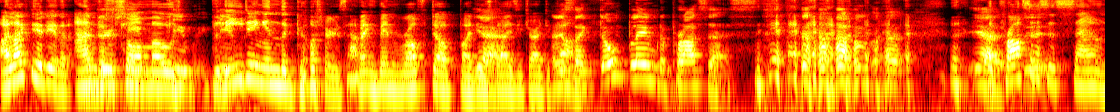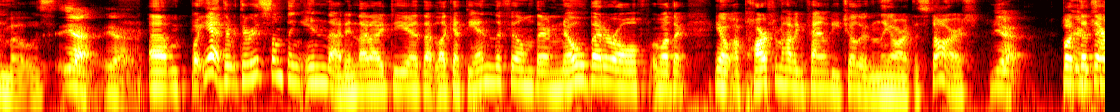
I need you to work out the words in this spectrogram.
I like the idea that Andrew just saw keep- Mose keep- keep- bleeding in the gutters, having been roughed up by these Yeah. guys he tried to And it's like don't blame the process. Yeah. the process is sound, Mose. Yeah, yeah, Um, but yeah, there, there is something in that, in that idea that like at the end of the film, they're no better off, well, they're you know, apart from having found each other than they are at the start. yeah. But They that they're,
